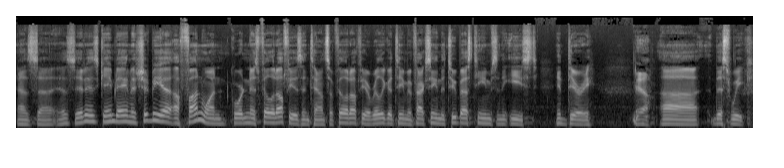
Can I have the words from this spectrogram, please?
As, uh, as it is game day, and it should be a, a fun one, Gordon, as Philadelphia is in town. So, Philadelphia, a really good team. In fact, seeing the two best teams in the East, in theory, yeah. uh, this week.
